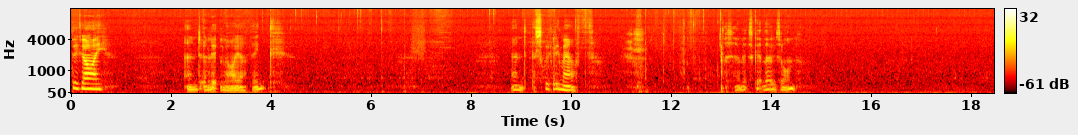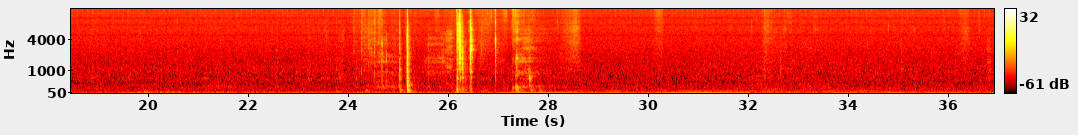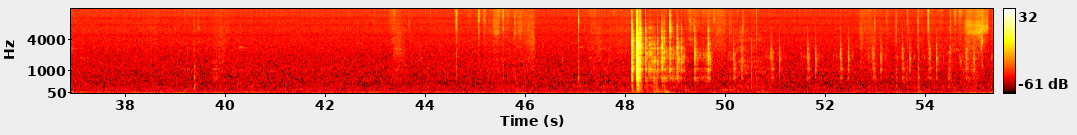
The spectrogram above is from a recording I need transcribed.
big eye and a little eye I think. And a squiggly mouth. So let's get those on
